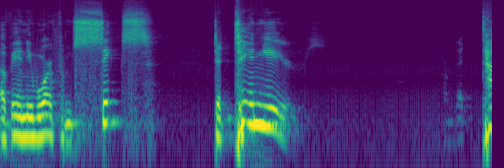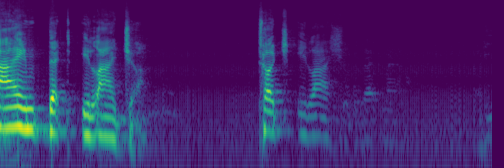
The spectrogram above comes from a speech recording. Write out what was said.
of anywhere from six to ten years from the time that Elijah touched Elisha with that mantle. He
